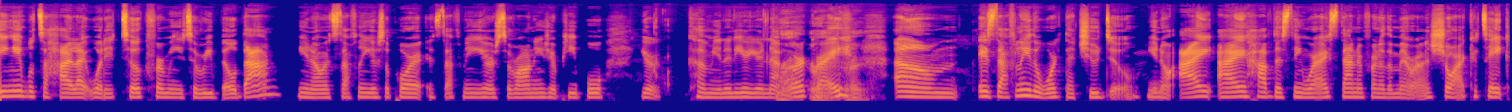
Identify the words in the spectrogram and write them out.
Being able to highlight what it took for me to rebuild that. You know, it's definitely your support, it's definitely your surroundings, your people, your community or your network, right, right? right? Um, it's definitely the work that you do. You know, I I have this thing where I stand in front of the mirror and sure I could take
